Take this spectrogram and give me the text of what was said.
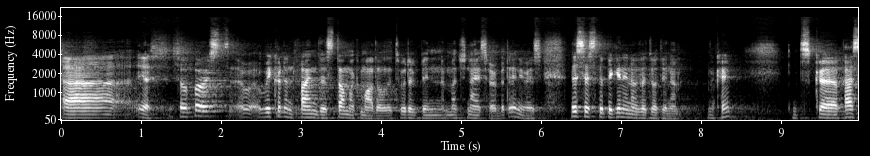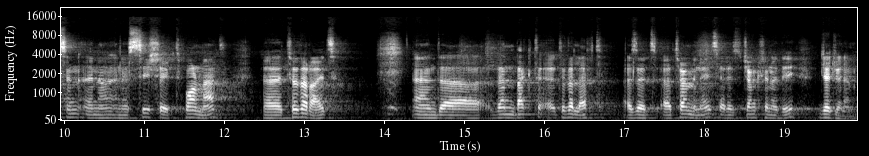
Uh, yes, so first, uh, we couldn't find the stomach model. It would have been much nicer. But anyways, this is the beginning of the duodenum, okay? It's uh, passing in a, a C-shaped format uh, to the right, and uh, then back to, to, the left as it terminates at its junction with the jejunum,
